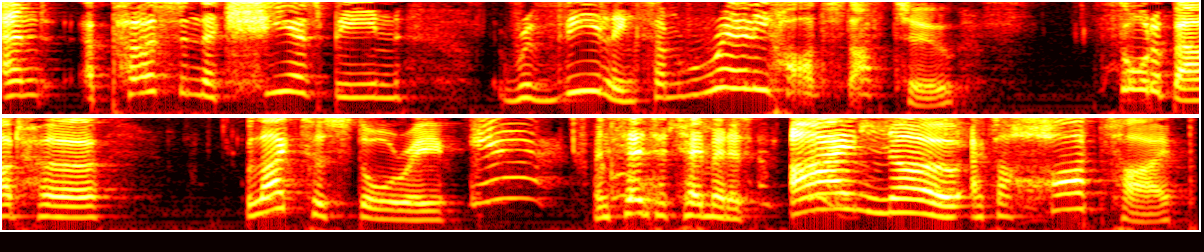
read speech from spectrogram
and a person that she has been revealing some really hard stuff to, thought about her, liked her story, Yeah. and sent her 10 minutes. I know as a heart type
